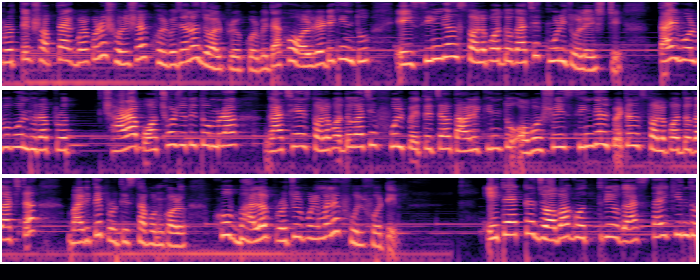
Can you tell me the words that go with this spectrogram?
প্রত্যেক সপ্তাহে একবার করে সরিষার খুলবে যেন জল প্রয়োগ করবে। দেখো অলরেডি কিন্তু এই সিঙ্গেল স্থলপদ্ম গাছে কুঁড়ি চলে এসছে। তাই বলব বন্ধুরা প্রত্যেক সারা বছর যদি তোমরা গাছে স্থলপদ্ম গাছে ফুল পেতে চাও, তাহলে কিন্তু অবশ্যই সিঙ্গেল পেটাল স্থলপদ্ম গাছটা বাড়িতে প্রতিস্থাপন করো। খুব ভালো প্রচুর পরিমাণে ফুল ফোটে। এটা একটা জবা গোত্রীয় গাছ, তাই কিন্তু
